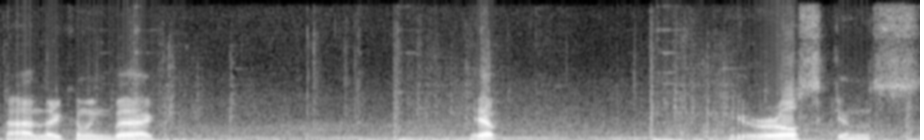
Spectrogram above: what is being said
Ah, they're coming back. Yep. Yoruskins.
